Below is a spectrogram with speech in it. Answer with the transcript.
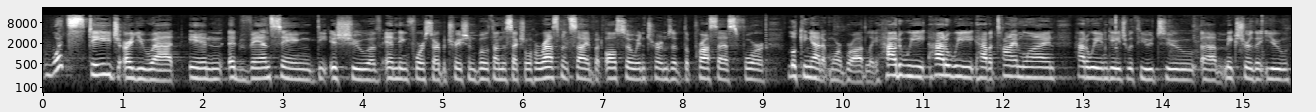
what stage are you at in advancing the issue of ending forced arbitration, both on the sexual harassment side, but also in terms of the process for looking at it more broadly? How do we how do we have a timeline? How do we engage with you to uh, make sure that you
